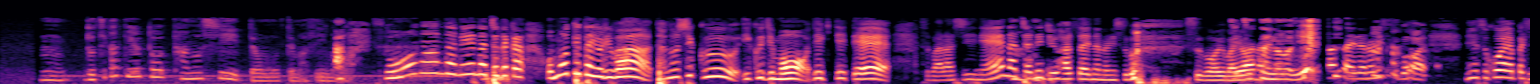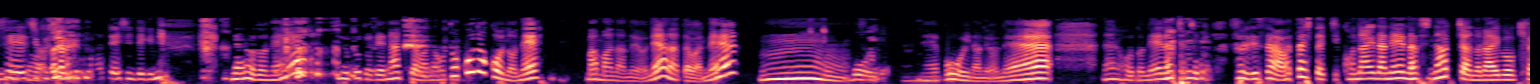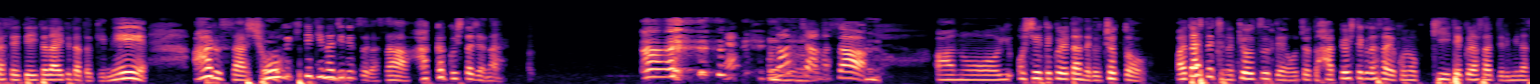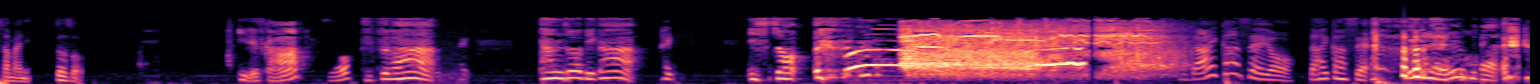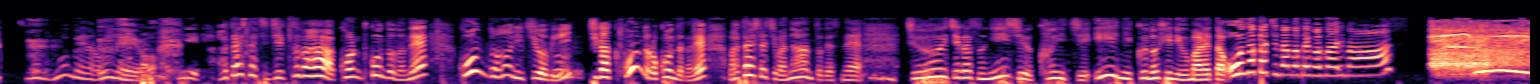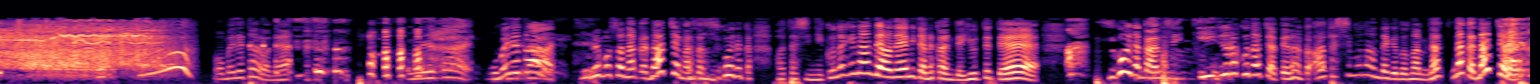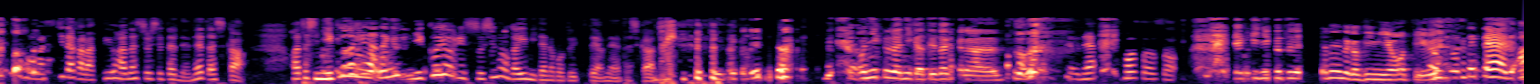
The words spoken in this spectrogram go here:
うん、どっちかっていうと楽しいって思ってます、今は。そうなんだね、なっちゃん。だから、思ってたよりは、楽しく育児もできてて、素晴らしいね。なっちゃんね、18歳なのにすごい、すごいわよ。10歳なのに。18歳なのにすごい。ね、そこはやっぱり成熟したら、精神的に。なるほどね。ということで、なっちゃんはね、男の子のね、ママなのよね、あなたはね。うーん。ボーイで。ね、ボーイなのよね。なるほどね。なっちゃん、それでさ、私たちこの間ね、ななっちゃんのライブを聞かせていただいてた時に、あるさ、衝撃的な事実がさ、発覚したじゃない。ああ。なっちゃんがさうん、あのー教えてくれたんだけど、ちょっと、私たちの共通点をちょっと発表してくださいよ。この聞いてくださってる皆様に。どうぞ。いいですか？よ実は、誕生日が、はい一緒。大歓声よ。大歓声。運命、運命。運命なの。運命よ。私たち実は、今度のね、今度の日曜日、違う、今度の今度だね。私たちはなんとですね、11月の29日、いい肉の日に生まれた女たちなのでございます。おめでたいわね。おめでたい。おめでたい。それもさ、なんか、なっちゃんがさ、すごいなんか、私肉の日なんだよね、みたいな感じで言ってて、すごいなんか、うん私言いづらくなっちゃって、なんか、あ私もなんだけどな、な、なんか、なっちゃんはの方が好きだからっていう話をしてたんだよね、確か。私肉の日なんだけど、肉より寿司の方がいいみたいなこと言ってたよね、確か。あの時お肉が苦手だから、そう、だよね。そうそうそう。焼肉連れてかれるのが微妙っていう。言ってて、であれ、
